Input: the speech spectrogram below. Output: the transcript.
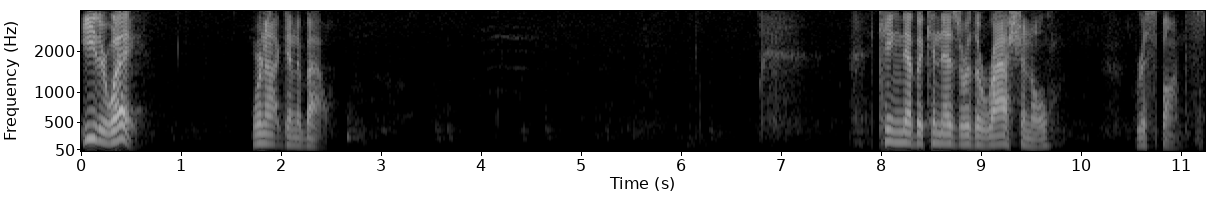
Either way, we're not going to bow. King Nebuchadnezzar, the rational response.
